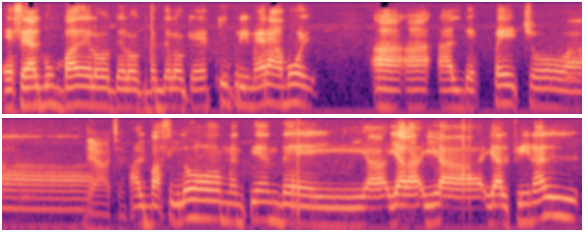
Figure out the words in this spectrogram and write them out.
Ese álbum va de lo, de lo, de lo que es tu primer amor a, al despecho, a, al vacilón, ¿me entiendes? Y, a, y, a y, y, al final,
